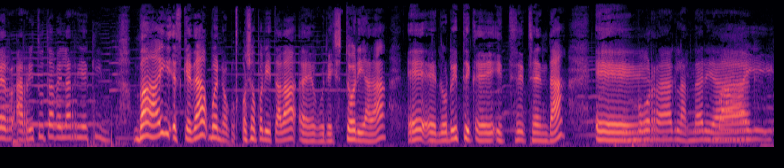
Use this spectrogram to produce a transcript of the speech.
Zer, harrituta belarriekin? Bai, ezke da, bueno, oso polita da, e, gure historia da, e, lurritik e, itzetzen da. E, Enborrak, landareak... bai,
